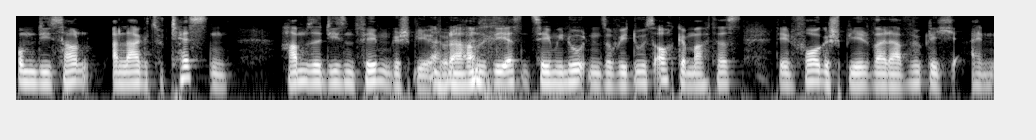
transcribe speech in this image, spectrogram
um die Soundanlage zu testen, haben sie diesen Film gespielt oder haben sie die ersten zehn Minuten, so wie du es auch gemacht hast, den vorgespielt, weil da wirklich ein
